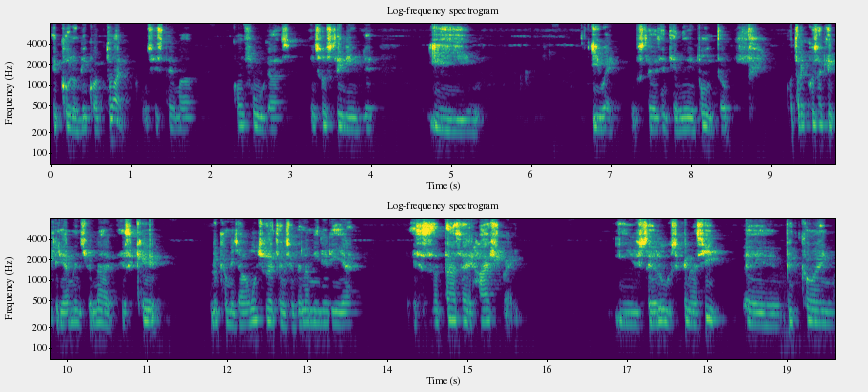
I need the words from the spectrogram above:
económico actual, un sistema con fugas, insostenible y, y bueno, ustedes entienden mi punto. Otra cosa que quería mencionar es que lo que me llama mucho la atención de la minería es esa tasa de hash rate. Y ustedes lo buscan así, eh, Bitcoin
